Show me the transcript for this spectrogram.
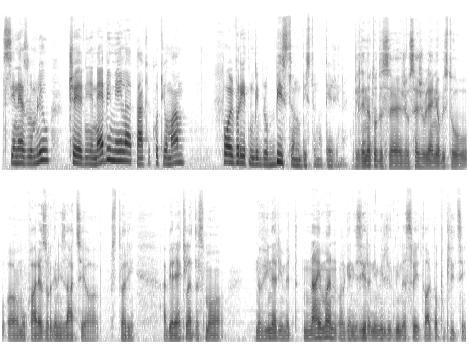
si nezlomljiv. Če je ne bi imela, tako kot jo imam, pol verjetno bi bilo bistveno, bistveno težje. Glede na to, da se že vse življenje v bistvu um, ukvarja z organizacijo stvari, bi rekla, da smo novinarji med najmanj organiziranimi ljudmi na svetu ali pa poklici?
